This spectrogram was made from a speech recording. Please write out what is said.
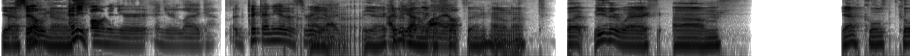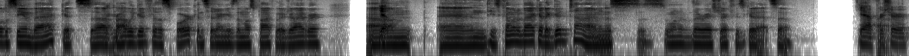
yeah. but so still who knows? any bone in your in your leg pick any of the three I, yeah, it I'd could have be on been like a foot thing. I don't know, but either way, um, yeah, cool, cool to see him back. It's uh, Mhm. probably good for the sport considering he's the most popular driver. Um, and he's coming back at a good time, and this is one of the racetracks he's good at. So Yeah, for Uh, sure.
